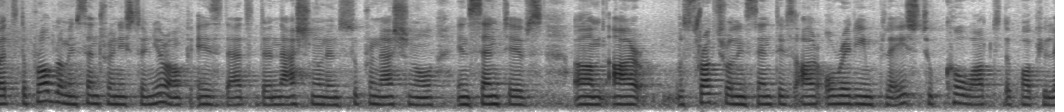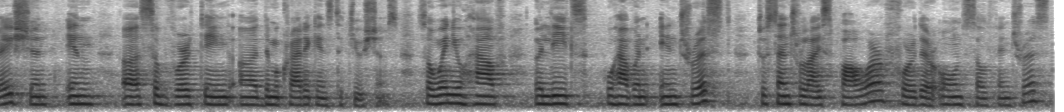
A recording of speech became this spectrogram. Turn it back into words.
but the problem in Central and Eastern Europe is that the national and supranational incentives um, are, structural incentives are already in place to co-opt the population in uh, subverting uh, democratic institutions. So when you have elites who have an interest to centralize power for their own self-interest,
